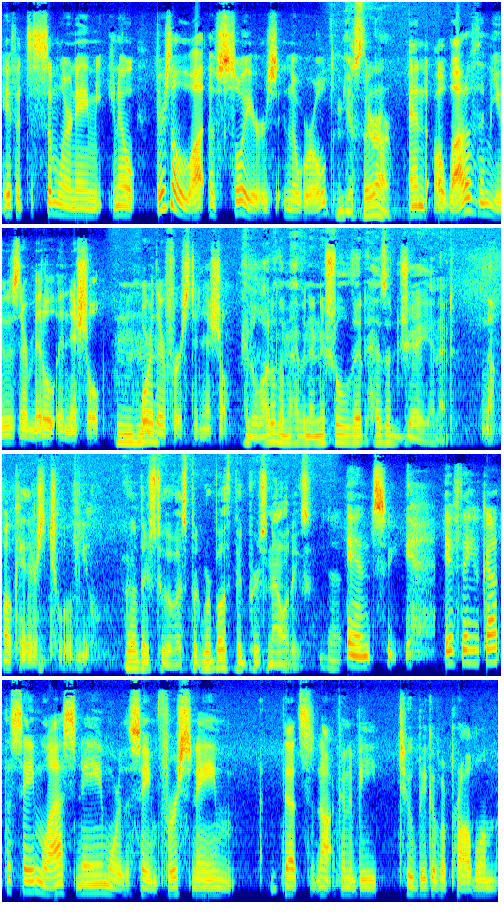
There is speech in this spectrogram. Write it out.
If it's a similar name, you know, there's a lot of Sawyers in the world, Yes, there are. and a lot of them use their middle initial mm-hmm. or their first initial. And a lot of them have an initial that has a J in it. No, okay, there's two of you. Well, there's two of us, but we're both big personalities. And so if they've got the same last name or the same first name, that's not going to be too big of a problem.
